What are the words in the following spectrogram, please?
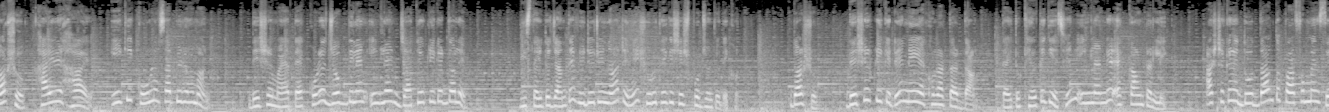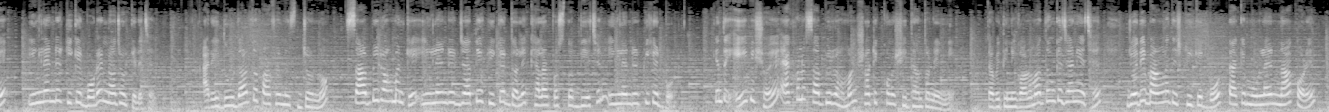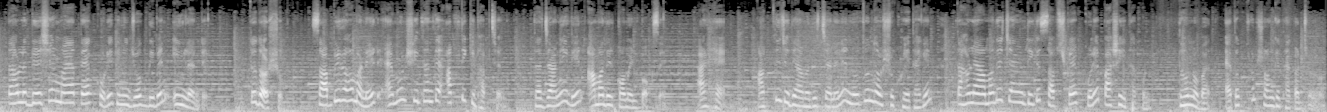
দর্শক হায় রে হায় এই কি করল সাব্বির রহমান? দেশের মায়া ত্যাগ করে যোগ দিলেন ইংল্যান্ড জাতীয় ক্রিকেট দলে। বিস্তারিত জানতে ভিডিওটি না টেনে শুরু থেকে শেষ পর্যন্ত দেখুন। দর্শক, দেশের ক্রিকেটে নেই এখন আর তার দাম। তাই তো খেলতে গিয়েছেন ইংল্যান্ডের এক কাউন্টার লিগ আর সেখানে দুর্দান্ত পারফরমেন্সে ইংল্যান্ডের ক্রিকেট বোর্ডের নজর কেড়েছেন। আর এই দুর্দান্ত পারফরমেন্সের জন্য সাব্বির রহমানকে ইংল্যান্ডের জাতীয় ক্রিকেট দলে খেলার প্রস্তাব দিয়েছেন ইংল্যান্ডের ক্রিকেট বোর্ড। কিন্তু এই বিষয়ে এখনও সাব্বির রহমান সঠিক কোনো সিদ্ধান্ত নেননি। তবে তিনি গণমাধ্যমকে জানিয়েছেন, যদি বাংলাদেশ ক্রিকেট বোর্ড তাকে মূল্যায়ন না করেন, তাহলে দেশের মায়া ত্যাগ করে তিনি যোগ দিবেন ইংল্যান্ডে। তো দর্শক, সাব্বির রহমানের এমন সিদ্ধান্তে আপনি কি ভাবছেন? তা জানিয়ে দিন আমাদের কমেন্ট বক্সে। আর হ্যাঁ আপনি যদি আমাদের চ্যানেলে নতুন দর্শক হয়ে থাকেন, তাহলে আমাদের চ্যানেলটিকে সাবস্ক্রাইব করে পাশেই থাকুন। ধন্যবাদ এতক্ষণ সঙ্গে থাকার জন্য।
